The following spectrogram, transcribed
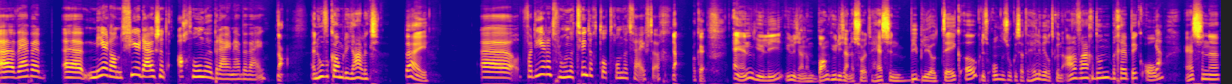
Uh, we hebben uh, meer dan 4800 breinen hebben wij. Nou, en hoeveel komen er jaarlijks bij? Uh, variërend van 120 tot 150. Ja, Oké, en jullie, jullie zijn een bank, jullie zijn een soort hersenbibliotheek ook. Dus onderzoekers uit de hele wereld kunnen aanvragen doen, begreep ik, om hersenen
